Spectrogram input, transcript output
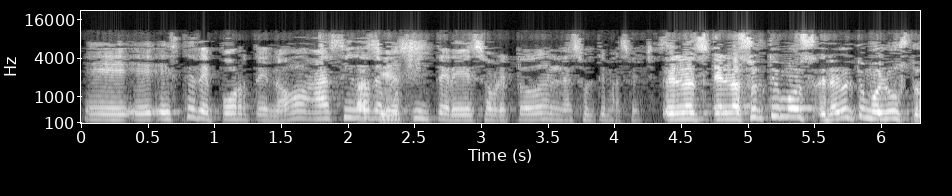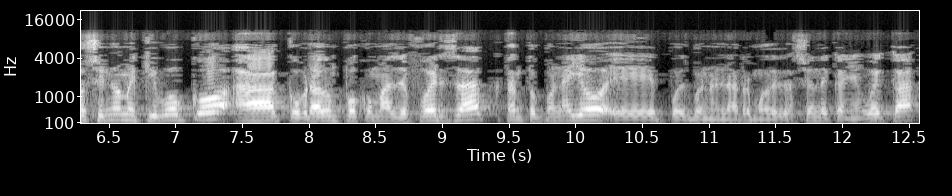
eh, eh, este deporte, ¿no? Ha sido de mucho interés, sobre todo en las últimas fechas. En, las, en las últimos, en el último lustro, si no me equivoco, ha cobrado un poco más de fuerza, tanto con ello, eh, pues bueno, en la remodelación de Cañahueca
